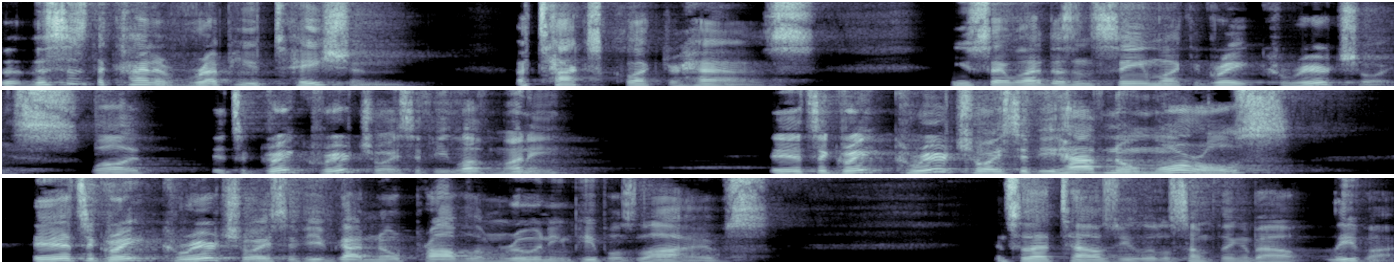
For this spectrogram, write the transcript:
This is the kind of reputation a tax collector has. You say, well, that doesn't seem like a great career choice. Well, it, it's a great career choice if you love money. It's a great career choice if you have no morals. It's a great career choice if you've got no problem ruining people's lives. And so that tells you a little something about Levi.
